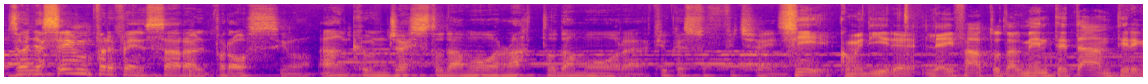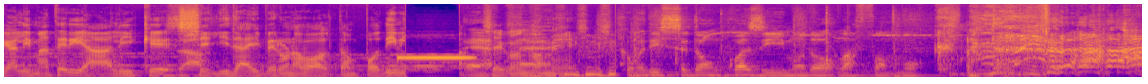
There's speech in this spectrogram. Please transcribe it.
Bisogna sempre pensare al prossimo. Anche un gesto d'amore, un atto d'amore è più che sufficiente. Sì, come dire, le hai fatto talmente tanti regali materiali che Esatto. se gli dai per una volta un po' di m***a, Eh, secondo eh. me. Come disse Don Quasimodo, vaffanmuc.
